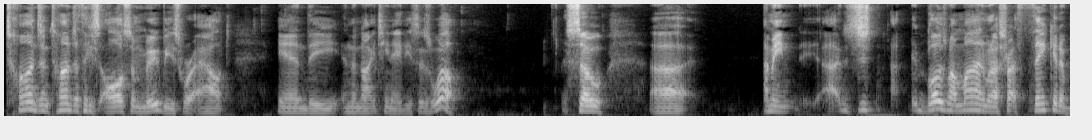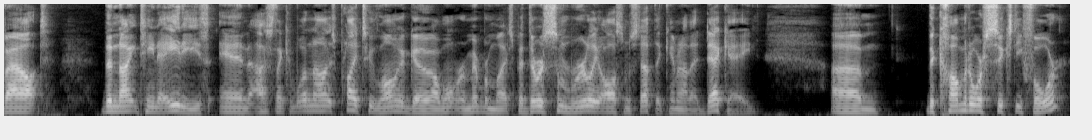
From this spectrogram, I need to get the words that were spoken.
tons and tons of these awesome movies were out in the in the 1980s as well. So, uh, I mean, it's just it blows my mind when I start thinking about the 1980s, and I was thinking, well, no, it's probably too long ago. I won't remember much, but there was some really awesome stuff that came out of that decade. Um, the Commodore 64.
